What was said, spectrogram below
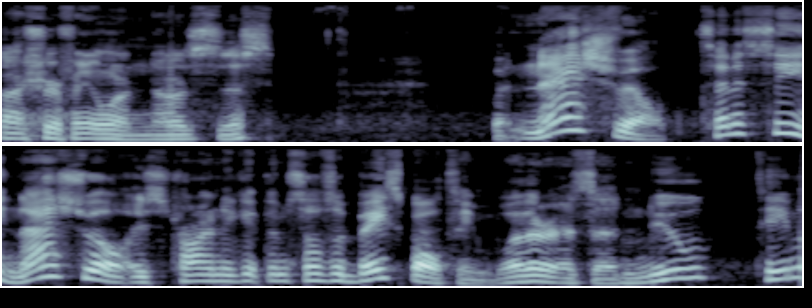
not sure if anyone noticed this. But Nashville, Tennessee, Nashville is trying to get themselves a baseball team, whether it's a new team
